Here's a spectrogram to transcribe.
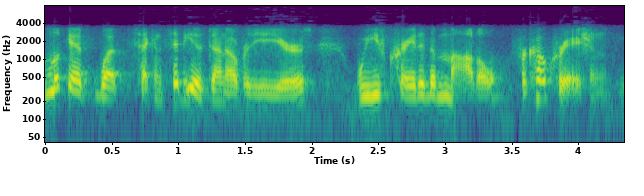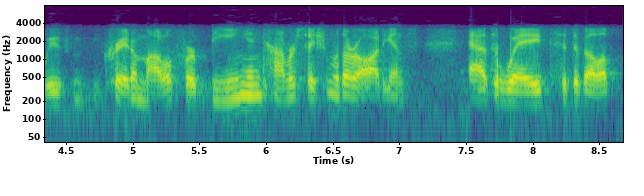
look at what Second City has done over the years, we've created a model for co-creation. We've created a model for being in conversation with our audience as a way to develop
